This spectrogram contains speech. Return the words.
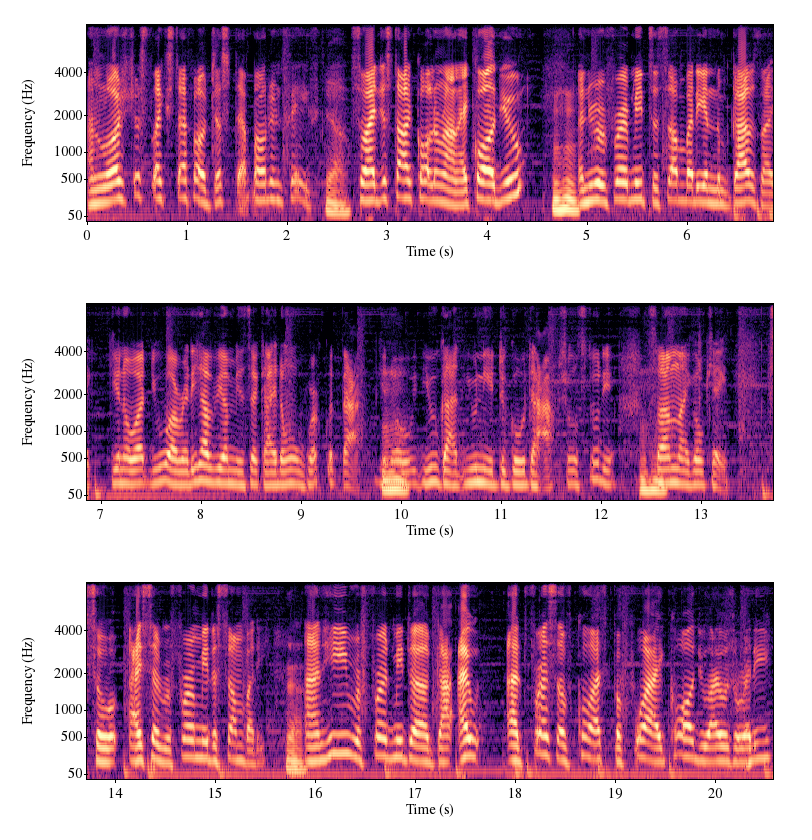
And Lord's just like step out, just step out in faith. Yeah. So I just started calling around. I called you. Mm-hmm. And you referred me to somebody, and the guy was like, "You know what? You already have your music. I don't work with that. You know, Mm-hmm. you got you need to go to actual studio." So I'm like, "Okay." So I said, "Refer me to somebody," Yeah. and he referred me to a guy. I at first, of course, before I called you, I was already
